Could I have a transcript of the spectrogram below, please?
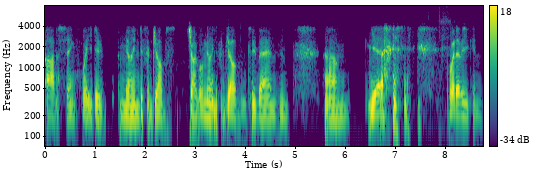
artist thing where you do a million different jobs, juggle a million different jobs in two bands, and um, yeah, whatever you can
